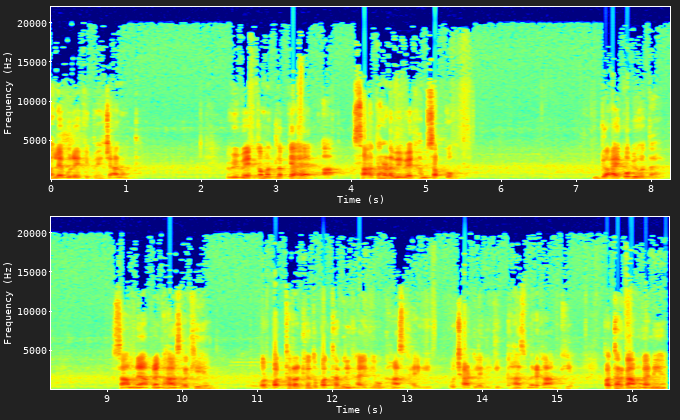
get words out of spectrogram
भले बुरे की पहचान होती। है विवेक का मतलब क्या है? साधारण विवेक हम सबको होता है। गाय को भी होता है। सामने आपने घास रखी है और पत्थर रखे तो पत्थर नहीं खाएगी, वो घास खाएगी। वो छाट लगेगी घास मेरे काम की है पत्थर काम का नहीं है।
